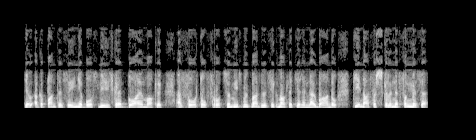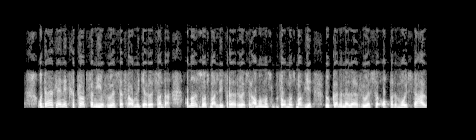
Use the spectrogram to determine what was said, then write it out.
Jou agapanthus en jou boslelies kry baie maklik 'n wortelvrot. So mens moet maar doodseker maak dat jy hulle nou behandel teen daai verskillende fungusse. Onthou ek het net gepraat van die rose, veral met jou rose want almal is ons maar lief vir 'n roos en almal ons wil ons maar weet hoe kan hulle hulle rose op hulle mooiste hou.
